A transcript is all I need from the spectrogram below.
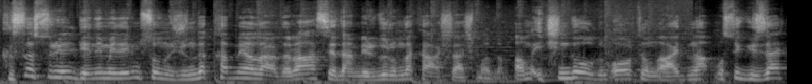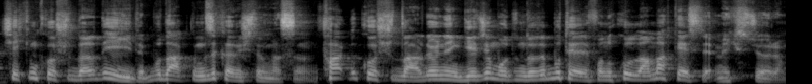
Kısa süreli denemelerim sonucunda kameralarda rahatsız eden bir durumla karşılaşmadım. Ama içinde olduğum ortamın aydınlatması güzel, çekim koşulları da iyiydi. Bu da aklımızı karıştırmasın. Farklı koşullarda örneğin gece modunda da bu telefonu kullanmak test etmek istiyorum.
